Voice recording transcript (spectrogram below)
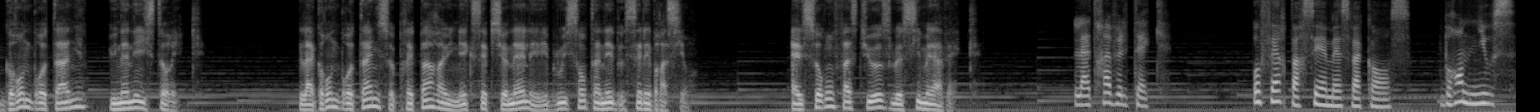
Grande-Bretagne, une année historique. La Grande-Bretagne se prépare à une exceptionnelle et éblouissante année de célébration. Elles seront fastueuses le 6 mai avec la Travel Tech. Offert par CMS Vacances. Brand News.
